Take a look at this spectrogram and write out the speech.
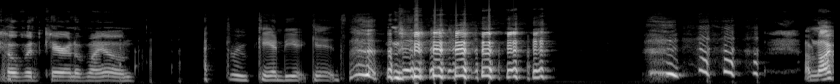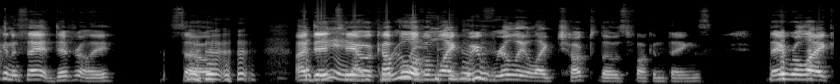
COVID Karen of my own. Threw candy at kids. I'm not going to say it differently. So, I, I did, too. I A couple threw of them, like, we really, like, chucked those fucking things. They were like,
